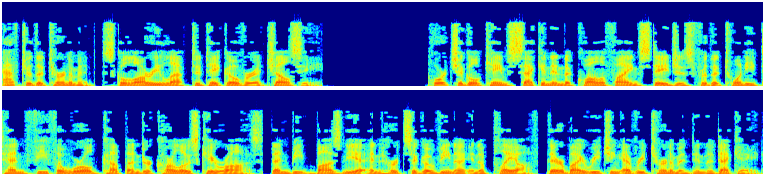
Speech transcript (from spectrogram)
After the tournament, Scolari left to take over at Chelsea. Portugal came second in the qualifying stages for the 2010 FIFA World Cup under Carlos Queiroz, then beat Bosnia and Herzegovina in a playoff, thereby reaching every tournament in the decade.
